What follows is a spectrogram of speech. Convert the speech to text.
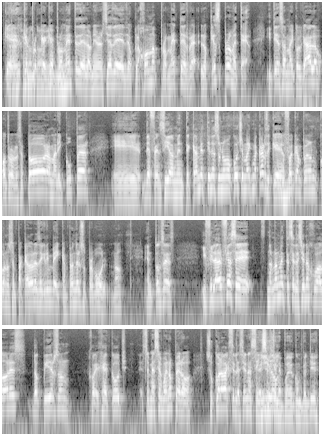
que, que, Trajeron pro- que- todavía. que Ujú. promete de la Universidad de, de Oklahoma, promete re- lo que es prometer. Y tienes a Michael Gallup, otro receptor, a Mari Cooper. eh, defensivamente cambia. Tienes un nuevo coach, Mike McCarthy, que fue campeón con los empacadores de Green Bay, campeón del Super Bowl, ¿no? Entonces, y Filadelfia se normalmente seleccionan jugadores, Doc Peterson, head coach, se me hace bueno, pero su quarterback se lesiona seguido. es el que le puede competir,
